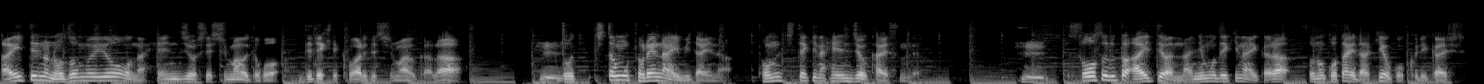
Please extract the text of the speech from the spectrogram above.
相手の望むような返事をしてしまうとこ、出てきて食われてしまうから、うん、どっちとも取れないみたいな、トンチ的な返事を返すんだよ。うん。そうすると相手は何もできないから、その答えだけをこう繰り返し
